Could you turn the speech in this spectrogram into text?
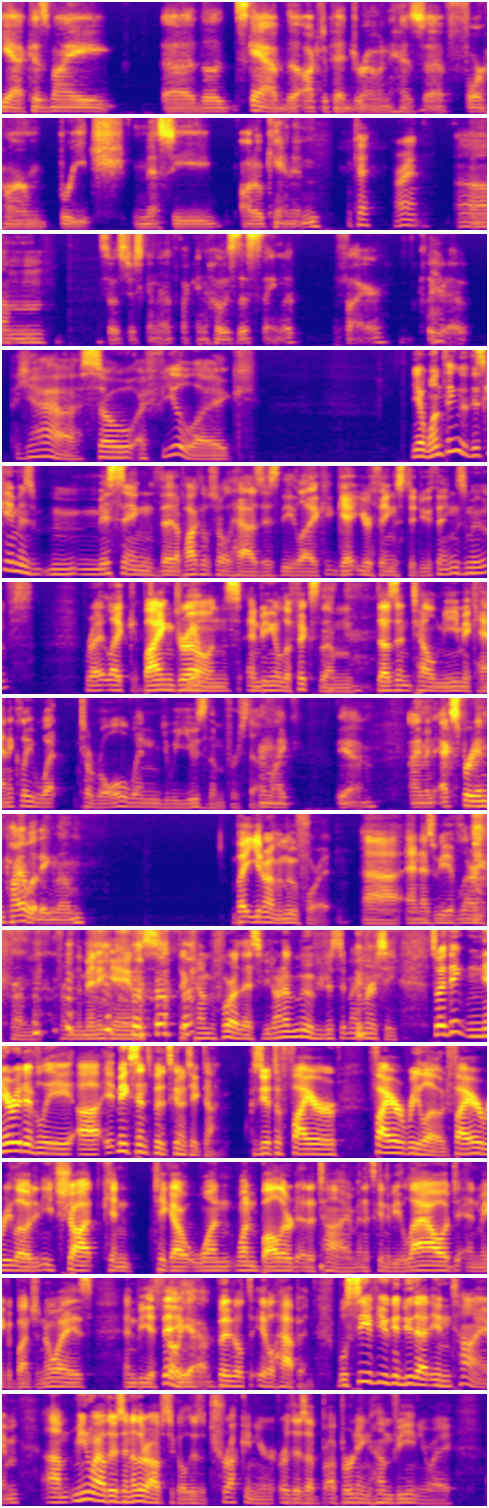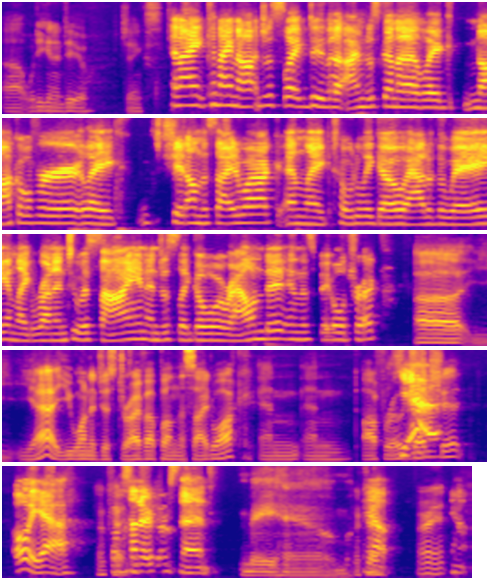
Yeah, because my uh the scab, the octoped drone, has a four harm breach, messy auto cannon. Okay. All right. Um, Um, So it's just gonna fucking hose this thing with fire, clear it out. yeah. So I feel like. Yeah, one thing that this game is m- missing that Apocalypse World has is the like get your things to do things moves. Right? Like buying drones and being able to fix them doesn't tell me mechanically what to roll when we use them for stuff. I'm like, yeah, I'm an expert in piloting them. but you don't have a move for it. Uh, and as we have learned from from the mini games that come before this, if you don't have a move, you're just at my mercy. So I think narratively, uh, it makes sense, but it's going to take time because you have to fire, fire, reload, fire, reload, and each shot can take out one one bollard at a time, and it's going to be loud and make a bunch of noise and be a thing. Oh, yeah. but it'll it'll happen. We'll see if you can do that in time. Um, meanwhile, there's another obstacle. There's a truck in your, or there's a, a burning Humvee in your way. Uh, what are you going to do, Jinx? Can I can I not just like do the I'm just gonna like knock over like shit on the sidewalk and like totally go out of the way and like run into a sign and just like go around it in this big old truck? Uh, yeah. You want to just drive up on the sidewalk and and off road Yeah. that shit? Oh yeah. Okay. Hundred percent. Mayhem. Okay. Yeah. All right. Yeah.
